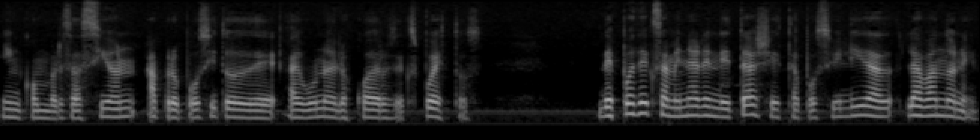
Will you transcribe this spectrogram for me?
en conversación a propósito de alguno de los cuadros expuestos. Después de examinar en detalle esta posibilidad, la abandoné.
